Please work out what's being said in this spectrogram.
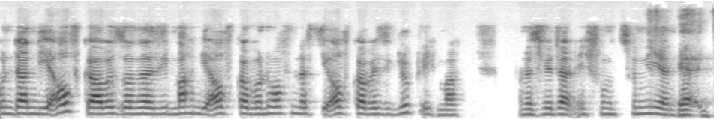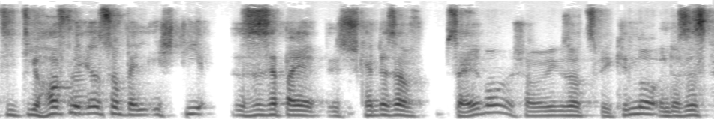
und dann die Aufgabe, sondern sie machen die Aufgabe und hoffen, dass die Aufgabe sie glücklich macht. Und das wird halt nicht funktionieren. Ja, die, die hoffen eher so, wenn ich die, das ist ja bei, ich kenne das ja selber, ich habe wie gesagt zwei Kinder und das ist,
